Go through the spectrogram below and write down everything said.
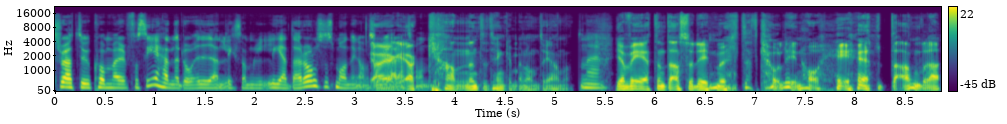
Tror du att du kommer få se henne då i en liksom ledarroll så småningom? Som Ja, jag, jag kan inte tänka mig någonting annat. Nej. Jag vet inte, alltså det är möjligt att Caroline har helt andra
